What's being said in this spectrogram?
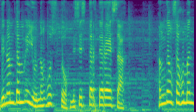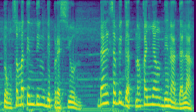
Dinamdam iyon ng husto ni Sister Teresa hanggang sa humantong sa matinding depresyon dahil sa bigat ng kanyang dinadala.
